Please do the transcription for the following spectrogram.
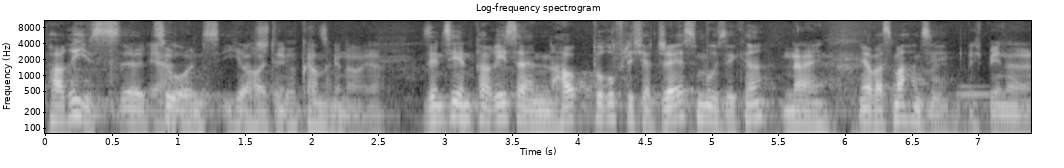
Paris äh, ja, zu uns hier heute stimmt, gekommen. Ganz genau, ja. Sind Sie in Paris ein hauptberuflicher Jazzmusiker? Nein. Ja, was machen Sie? Ich bin äh,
